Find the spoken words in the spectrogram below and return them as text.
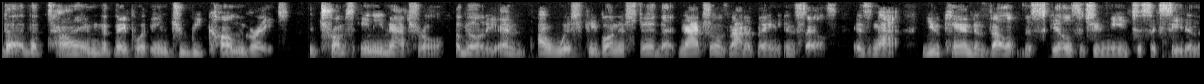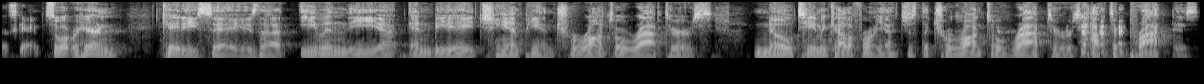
the the time that they put in to become great trumps any natural ability. And I wish people understood that natural is not a thing in sales. It's not. You can develop the skills that you need to succeed in this game. So what we're hearing KD say is that even the uh, NBA champion Toronto Raptors, no team in California, just the Toronto Raptors have to practice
